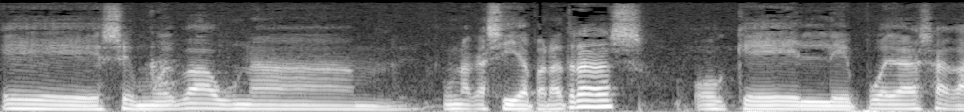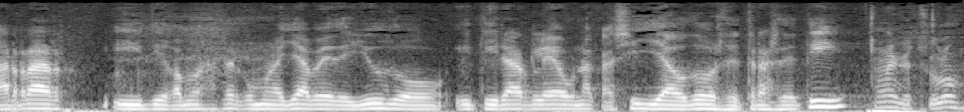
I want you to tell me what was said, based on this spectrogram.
eh, se mueva una, una casilla para atrás o que le puedas agarrar y digamos hacer como una llave de judo y tirarle a una casilla o dos detrás de ti. Ah, qué chulo.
